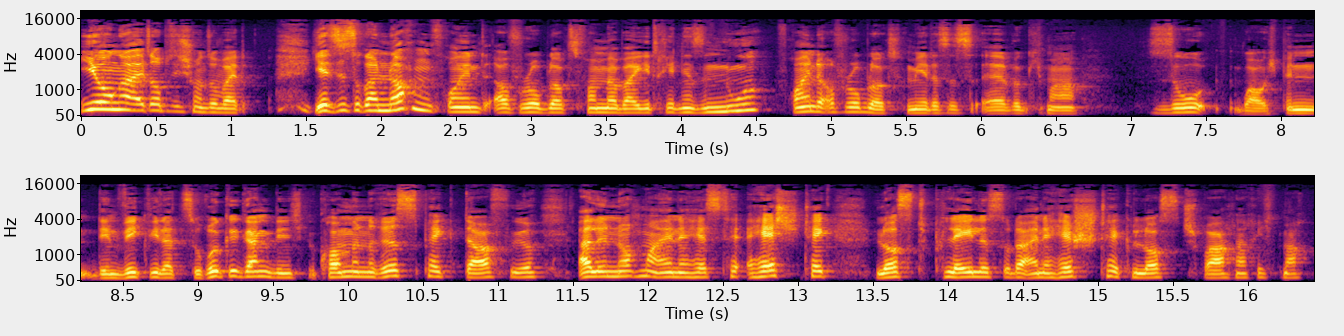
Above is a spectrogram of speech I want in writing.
Junge, als ob sie schon so weit. Jetzt ist sogar noch ein Freund auf Roblox von mir beigetreten. Es sind nur Freunde auf Roblox von mir. Das ist äh, wirklich mal so. Wow, ich bin den Weg wieder zurückgegangen, den ich gekommen bin. Respekt dafür. Alle nochmal eine Hashtag Lost Playlist oder eine Hashtag Lost Sprachnachricht machen.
